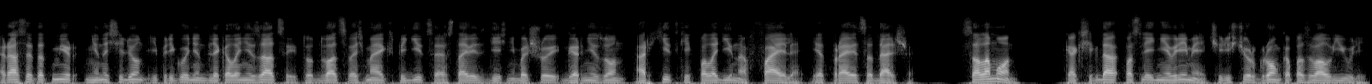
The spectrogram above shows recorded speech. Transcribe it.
Раз этот мир не населен и пригоден для колонизации, то 28-я экспедиция оставит здесь небольшой гарнизон архидских паладинов Файля и отправится дальше. «Соломон!» Как всегда в последнее время чересчур громко позвал Юлий.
